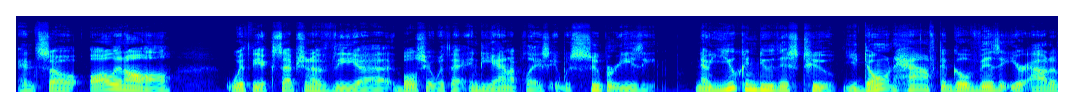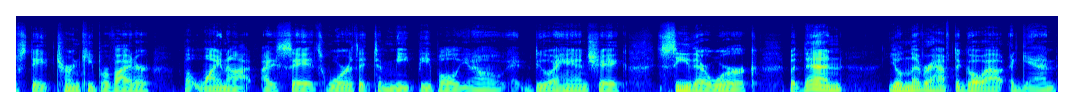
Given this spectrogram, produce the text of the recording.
And so, all in all, with the exception of the uh, bullshit with that Indiana place, it was super easy. Now, you can do this too. You don't have to go visit your out of state turnkey provider but why not? I say it's worth it to meet people, you know, do a handshake, see their work, but then you'll never have to go out again.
